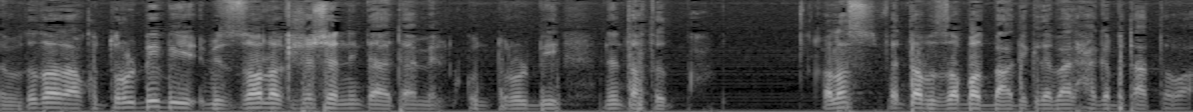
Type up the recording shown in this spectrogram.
لما تضغط على control P بي- بيظهر لك شاشة إن أنت هتعمل control P إن أنت هتطبع. خلاص؟ فأنت بتظبط بعد كده بقى الحاجات بتاعة الطباعة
